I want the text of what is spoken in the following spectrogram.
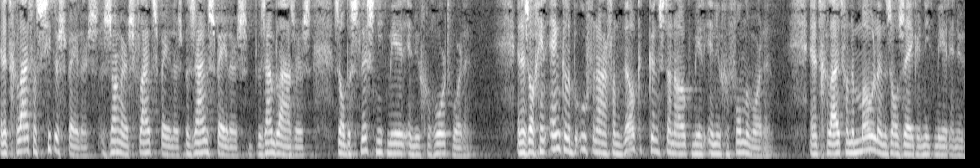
En het geluid van citerspelers, zangers, fluitspelers, bezuinspelers, bezuinblazers zal beslist niet meer in u gehoord worden. En er zal geen enkele beoefenaar van welke kunst dan ook meer in u gevonden worden. En het geluid van de molen zal zeker niet meer in u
